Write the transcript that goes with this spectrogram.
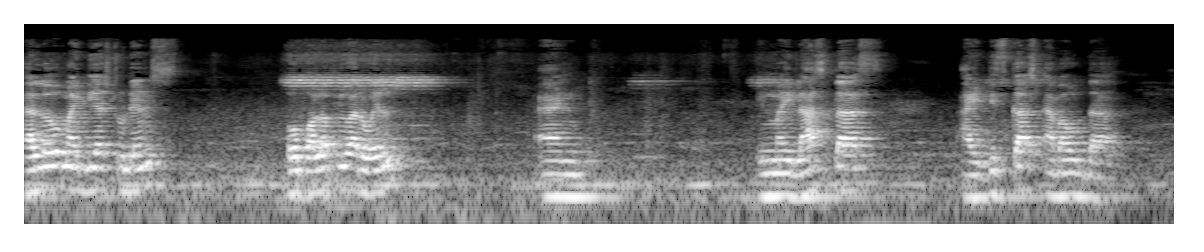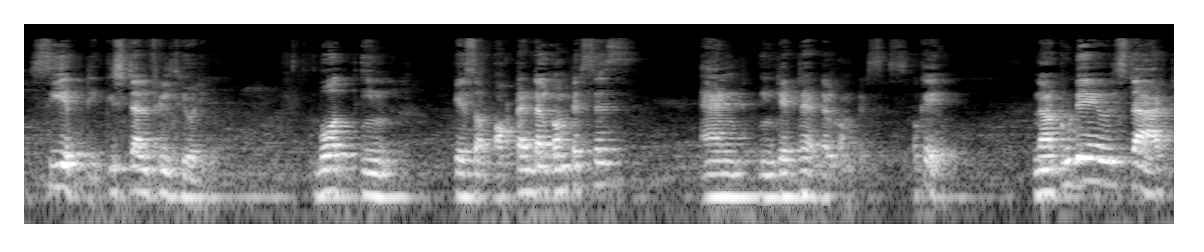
Hello, my dear students. Hope all of you are well. And in my last class, I discussed about the CFT, crystal field theory, both in case of octahedral complexes and in tetrahedral complexes. Okay. Now today we will start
